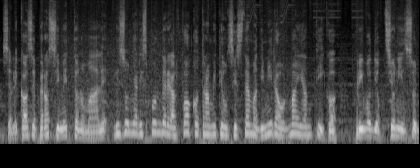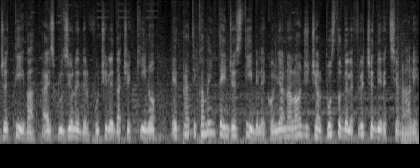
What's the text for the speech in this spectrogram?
Se le cose però si mettono male, bisogna rispondere al fuoco tramite un sistema di mira ormai antico, privo di opzioni in soggettiva, a esclusione del fucile da cecchino e praticamente ingestibile con gli analogici al posto delle frecce direzionali.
